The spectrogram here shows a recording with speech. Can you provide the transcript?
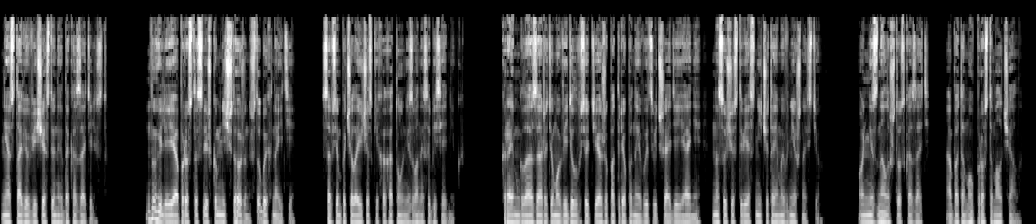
не оставив вещественных доказательств. Ну или я просто слишком ничтожен, чтобы их найти. Совсем по-человечески хохотнул незваный собеседник. Краем глаза Артем увидел все те же потрепанные выцветшие одеяния на существе с нечитаемой внешностью. Он не знал, что сказать, а потому просто молчал.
